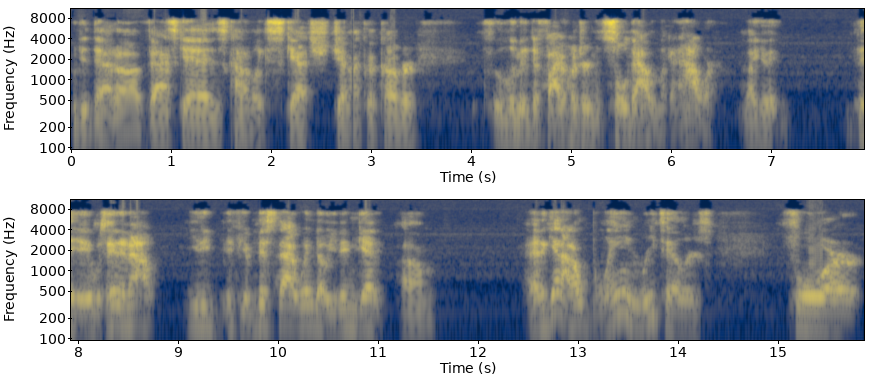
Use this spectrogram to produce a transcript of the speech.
who did that uh, Vasquez kind of like sketch Jennika cover limited to 500 and sold out in like an hour. Like it, it was in and out. You if you missed that window, you didn't get it. Um, and again, I don't blame retailers for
